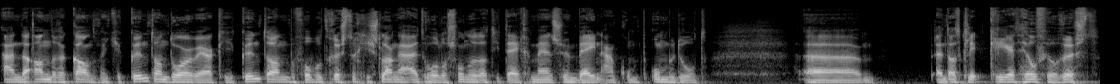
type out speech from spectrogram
aan de andere kant. Want je kunt dan doorwerken, je kunt dan bijvoorbeeld rustig je slangen uitrollen zonder dat die tegen mensen hun been aankomt onbedoeld. Ehm, en dat creëert heel veel rust.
